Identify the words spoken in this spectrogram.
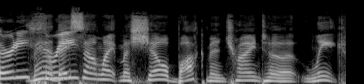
33. Man, they sound like Michele Bachmann trying to link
